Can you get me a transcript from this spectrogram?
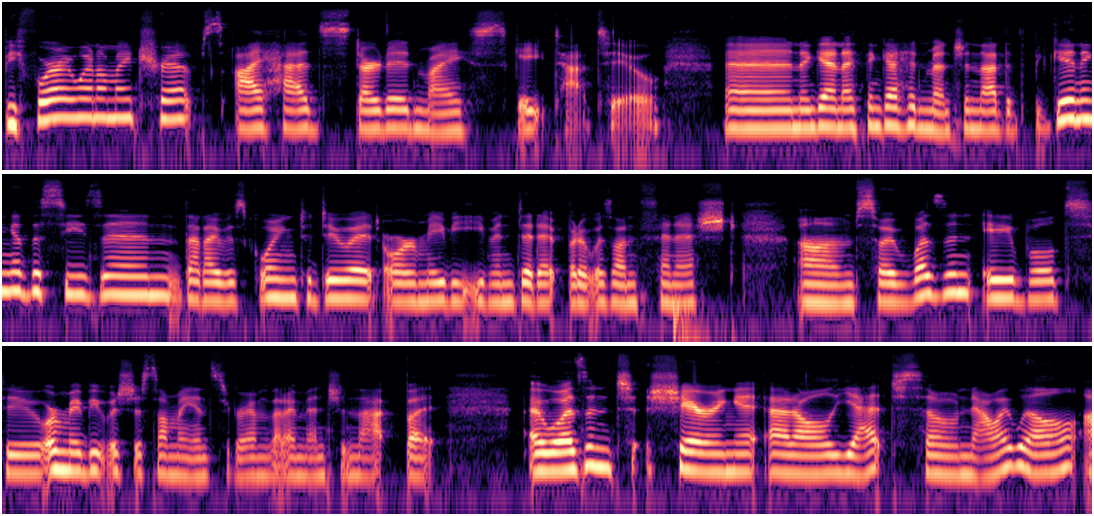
Before I went on my trips, I had started my skate tattoo. And again, I think I had mentioned that at the beginning of the season that I was going to do it, or maybe even did it, but it was unfinished. Um, so I wasn't able to, or maybe it was just on my Instagram that I mentioned that, but I wasn't sharing it at all yet. So now I will.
